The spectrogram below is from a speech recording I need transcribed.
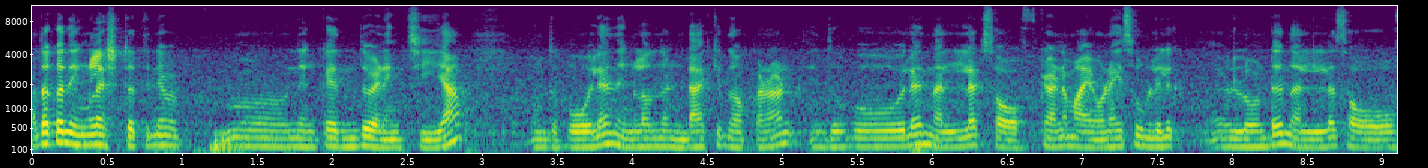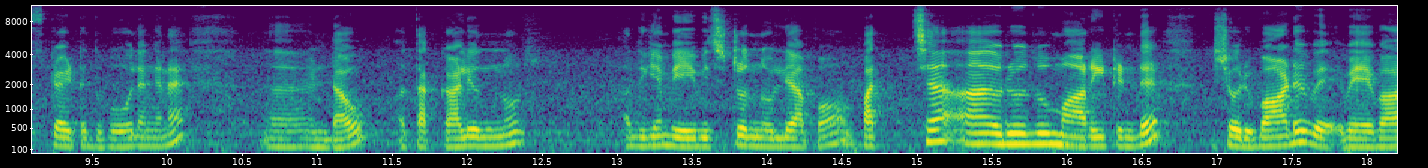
അതൊക്കെ നിങ്ങളെ ഇഷ്ടത്തിന് നിങ്ങൾക്ക് എന്ത് വേണമെങ്കിൽ ചെയ്യാം. ഇതുപോലെ നിങ്ങളൊന്ന് ഉണ്ടാക്കി നോക്കണം. ഇതുപോലെ നല്ല സോഫ്റ്റാണ് മയോണൈസ് ഉള്ളിൽ ഉള്ളതുകൊണ്ട് നല്ല സോഫ്റ്റായിട്ട് ഇതുപോലെ അങ്ങനെ ഉണ്ടാവും തക്കാളി ഒന്നും അധികം വേവിച്ചിട്ടൊന്നുമില്ല അപ്പോൾ പച്ച ഒരു ഇത് മാറിയിട്ടുണ്ട്. പക്ഷെ ഒരുപാട് വേവാ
